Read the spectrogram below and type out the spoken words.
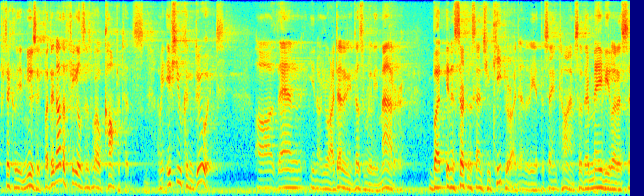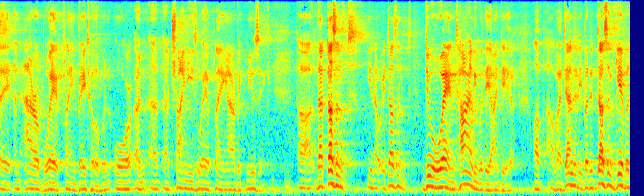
particularly in music, but in other fields as well, competence. I mean, if you can do it, uh, then you know your identity doesn't really matter. But in a certain sense, you keep your identity at the same time. So there may be, let us say, an Arab way of playing Beethoven or an, a, a, Chinese way of playing Arabic music. Uh, that doesn't, you know, it doesn't do away entirely with the idea of, of identity, but it doesn't give a,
